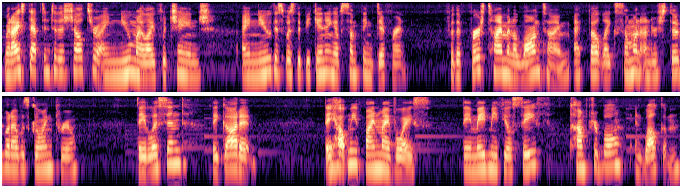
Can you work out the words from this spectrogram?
When I stepped into the shelter, I knew my life would change. I knew this was the beginning of something different. For the first time in a long time, I felt like someone understood what I was going through. They listened, they got it. They helped me find my voice. They made me feel safe, comfortable, and welcome.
